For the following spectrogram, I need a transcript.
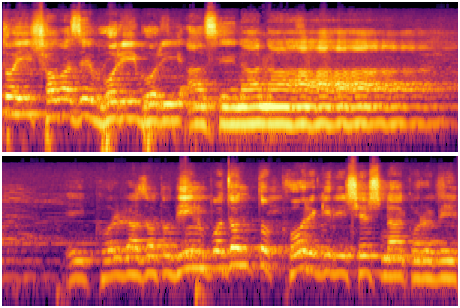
তো এই সমাজে ভরি ভরি আছে না না? এই খোররা যতদিন পর্যন্ত খোরগিরি শেষ না করবে,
